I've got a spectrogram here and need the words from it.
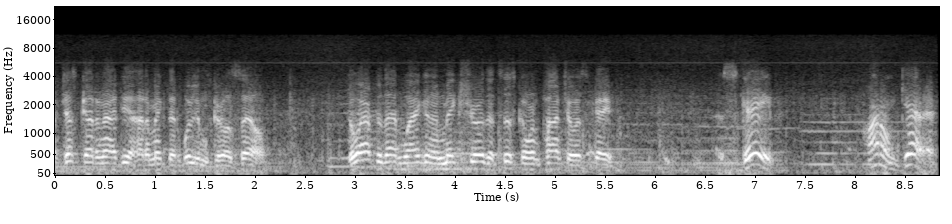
I've just got an idea how to make that Williams girl sell. Go after that wagon and make sure that Cisco and Pancho escape. Escape? I don't get it.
